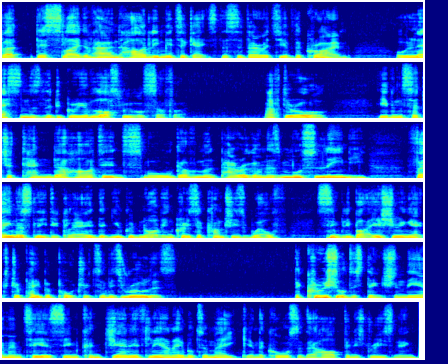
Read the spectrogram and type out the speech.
But this sleight of hand hardly mitigates the severity of the crime, or lessens the degree of loss we will suffer. After all, even such a tender hearted small government paragon as Mussolini famously declared that you could not increase a country's wealth simply by issuing extra paper portraits of its rulers. The crucial distinction the MMTers seem congenitally unable to make in the course of their half finished reasoning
